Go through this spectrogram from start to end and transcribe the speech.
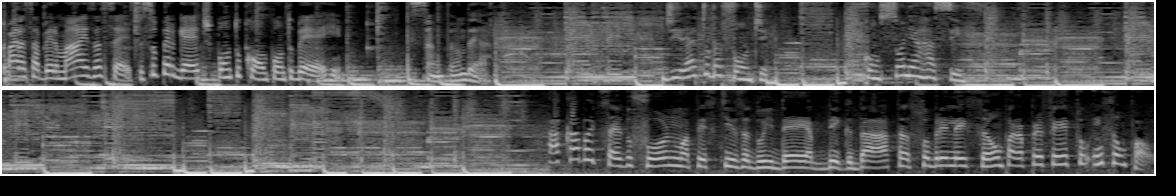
Para saber mais, acesse superget.com.br. Santander. Direto da Fonte, com Sônia Rassi. Acaba de sair do forno uma pesquisa do Ideia Big Data sobre eleição para prefeito em São Paulo.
